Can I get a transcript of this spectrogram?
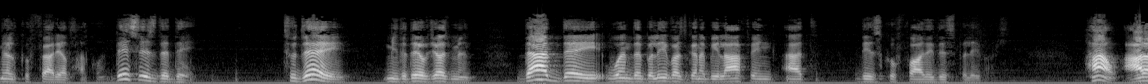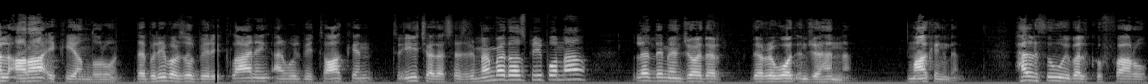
مِنَ الْكُفَّارِ يَضْحَكُونَ This is the day. Today, means the day of judgment, that day when the believer is going to be laughing at these kuffar, the disbelievers. How? عَلَى الْأَرَائِكِ يَنظُرُونَ The believers will be reclining and will be talking to each other. Says, remember those people now? Let them enjoy their, their reward in Jahannam. Mocking them. هَلْ ثُوِبَ الْكُفَّارُ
